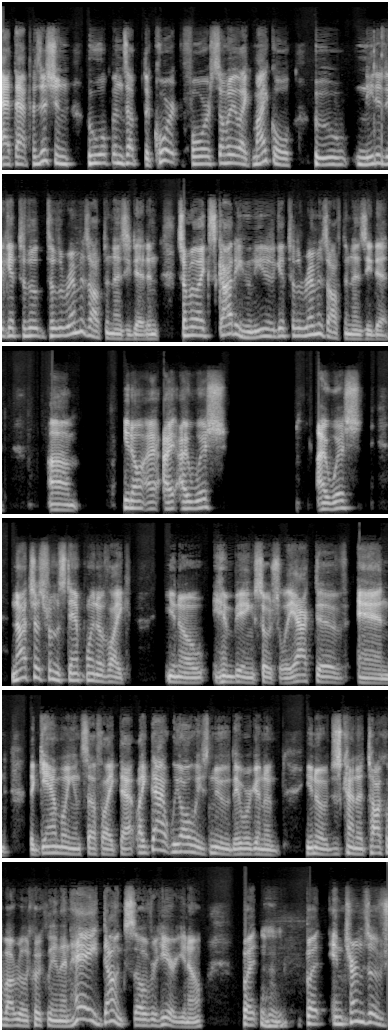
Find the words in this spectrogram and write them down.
at that position who opens up the court for somebody like Michael who needed to get to the to the rim as often as he did, and somebody like Scottie who needed to get to the rim as often as he did. Um, you know, I, I, I wish, I wish, not just from the standpoint of like you know him being socially active and the gambling and stuff like that like that we always knew they were going to you know just kind of talk about really quickly and then hey dunks over here you know but mm-hmm. but in terms of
